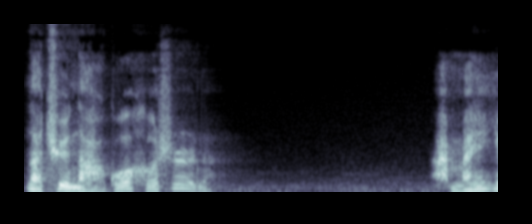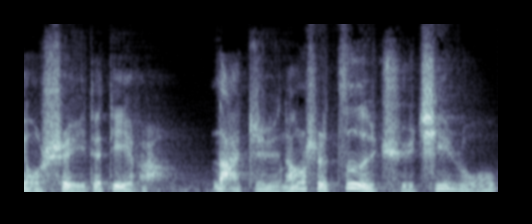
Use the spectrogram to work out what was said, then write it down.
那去哪国合适呢？啊，没有适宜的地方，那只能是自取其辱。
